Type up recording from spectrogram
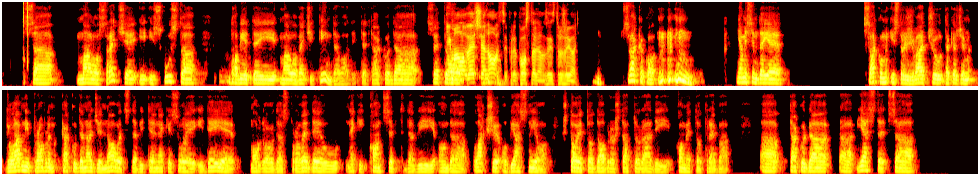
sa malo sreće i iskustva dobijete i malo veći tim da vodite, tako da sve to... I malo veće novce, pretpostavljam, za istraživanje. Svakako, ja mislim da je svakom istraživaču, da kažem, glavni problem kako da nađe novac da bi te neke svoje ideje mogao da sprovede u neki koncept da bi onda lakše objasnio što je to dobro, šta to radi, kome to treba. A, tako da a, jeste sa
